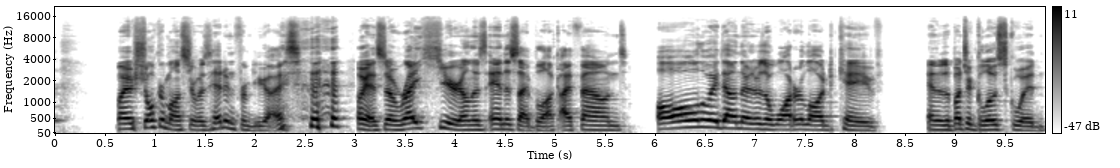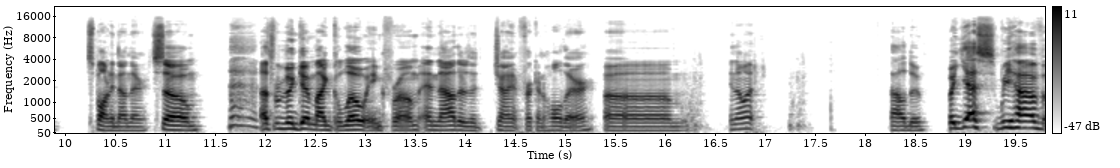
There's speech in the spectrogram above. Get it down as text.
my shulker monster was hidden from you guys. okay, so right here on this andesite block, I found all the way down there, there's a waterlogged cave and there's a bunch of glow squid spawning down there. So that's where I've been getting my glow ink from. And now there's a giant freaking hole there. Um, you know what? That'll do. But yes, we have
